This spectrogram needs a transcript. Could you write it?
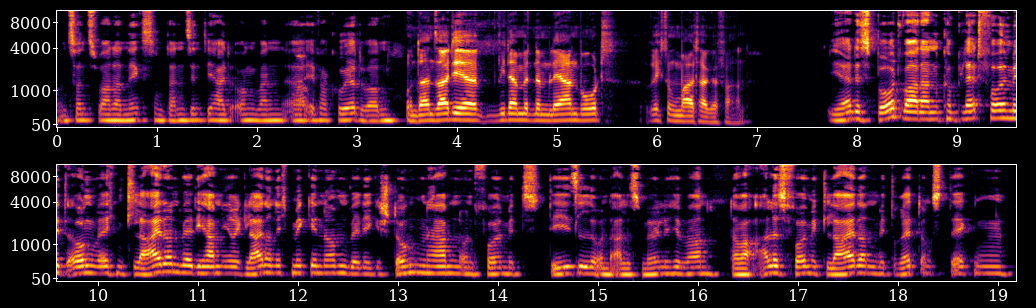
und sonst war da nichts und dann sind die halt irgendwann äh, ja. evakuiert worden. Und dann seid ihr wieder mit einem leeren Boot Richtung Malta gefahren? Ja, das Boot war dann komplett voll mit irgendwelchen Kleidern, weil die haben ihre Kleider nicht mitgenommen, weil die gestunken haben und voll mit Diesel und alles Mögliche waren. Da war alles voll mit Kleidern, mit Rettungsdecken,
